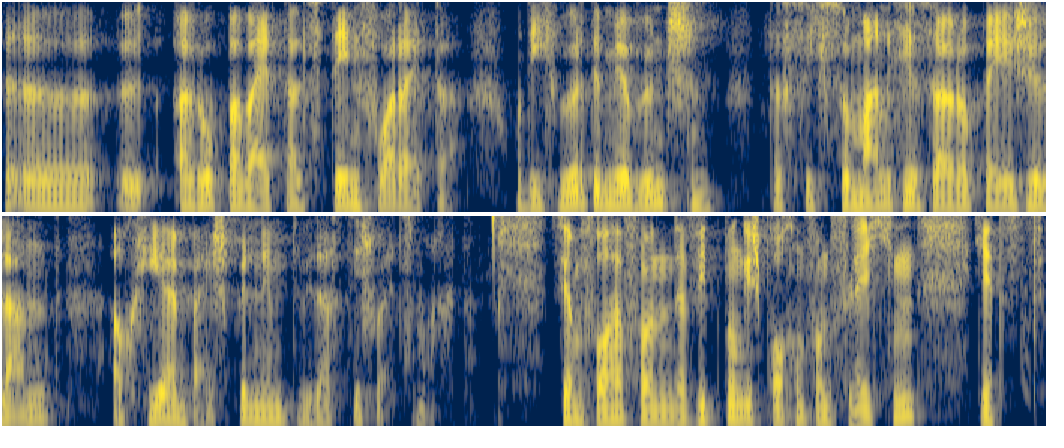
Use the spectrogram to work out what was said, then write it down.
äh, europaweit als den Vorreiter. Und ich würde mir wünschen, dass sich so manches europäische Land auch hier ein Beispiel nimmt, wie das die Schweiz macht. Sie haben vorher von der Widmung gesprochen, von Flächen. Jetzt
